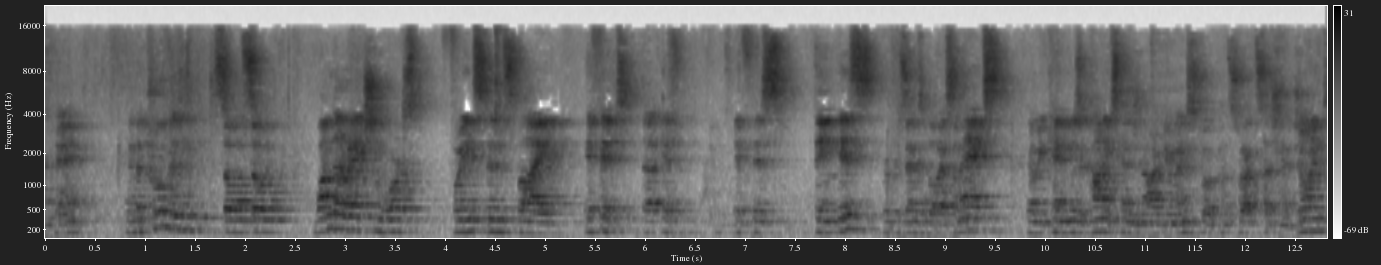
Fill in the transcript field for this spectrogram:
Okay? And the proof isn't so so one direction works, for instance, by if it uh, if if this thing is representable by some x, then we can use a Kan extension argument to construct such an adjoint.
